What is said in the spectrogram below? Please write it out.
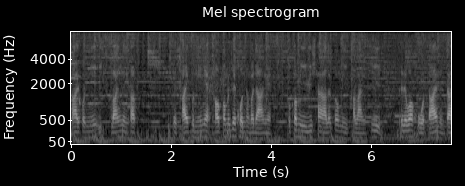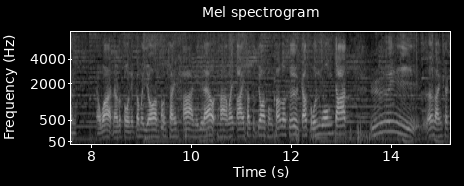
ชายคนนี้อีกครั้งหนึ่งครับแต่ชายคนนี้เนี่ยเขาก็ไม่ใช่คนธรรมดาไงเขาก็มีวิชาแล้วก็มีพลังที่เรียกได้ว่าโหดร้ายเหมือนกัน แต่ว่านารูโตะเนี่ยก็ไม่ยอมต้องใช้ท่านี้แล้วท่าไม้ตายขั้นสุดยอดของเขาก็คือกระสุนวงจักร เอ้ยแล้วหลังจาก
